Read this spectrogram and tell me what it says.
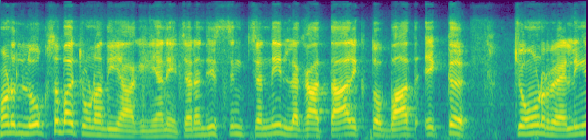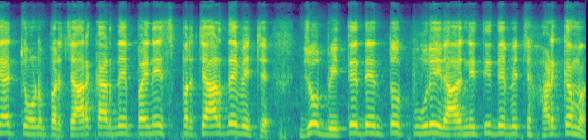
ਹੁਣ ਲੋਕ ਸਭਾ ਚੋਣਾਂ ਦੀਆਂ ਆ ਗਈਆਂ ਨੇ। ਚਰਨਜੀਤ ਸਿੰਘ ਚੰਨੀ ਲਗਾਤਾਰ ਇੱਕ ਤੋਂ ਬਾਅਦ ਇੱਕ ਚੋਣ ਰੈਲੀਆਂ, ਚੋਣ ਪ੍ਰਚਾਰ ਕਰਦੇ ਪਏ ਨੇ। ਇਸ ਪ੍ਰਚਾਰ ਦੇ ਵਿੱਚ ਜੋ ਬੀਤੇ ਦਿਨ ਤੋਂ ਪੂਰੀ ਰਾਜਨੀਤੀ ਦੇ ਵਿੱਚ ਹੜਕਮ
